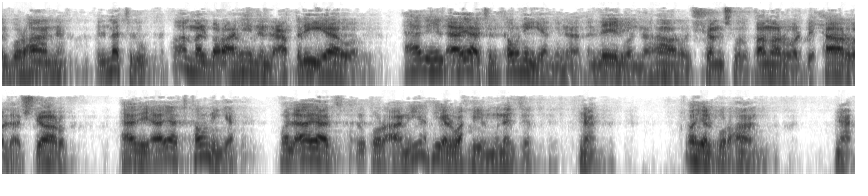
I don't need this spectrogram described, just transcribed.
البرهان المتلو. وأما البراهين العقلية هذه الآيات الكونية من الليل والنهار والشمس والقمر والبحار والأشجار هذه آيات كونية والآيات القرآنية هي الوحي المنزل نعم. وهي البرهان نعم.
